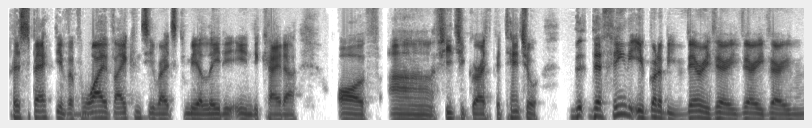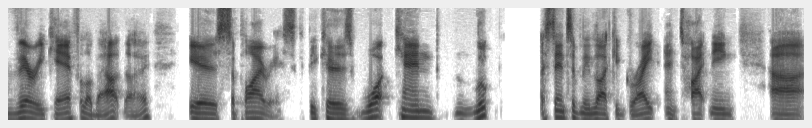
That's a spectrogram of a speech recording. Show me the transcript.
perspective of why vacancy rates can be a leading indicator of uh, future growth potential. The, the thing that you've got to be very, very, very, very, very careful about though is supply risk. Because what can look ostensibly like a great and tightening uh,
